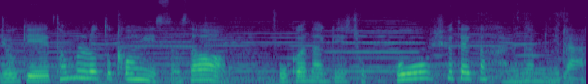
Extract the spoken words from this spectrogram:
여기에 텀블러 뚜껑이 있어서 보관하기 좋고 휴대가 가능합니다.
